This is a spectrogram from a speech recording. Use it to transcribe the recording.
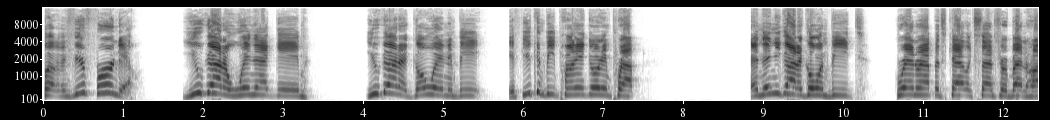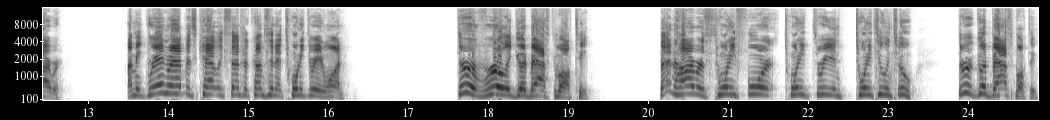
But if you're Ferndale, you got to win that game you got to go in and beat if you can beat Pontiac Notre Dame Prep, and then you got to go and beat Grand Rapids Catholic Central or Benton Harbor. I mean, Grand Rapids Catholic Central comes in at 23 and 1. They're a really good basketball team. Benton Harbor's 24, 23, and 22 and 2. They're a good basketball team.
